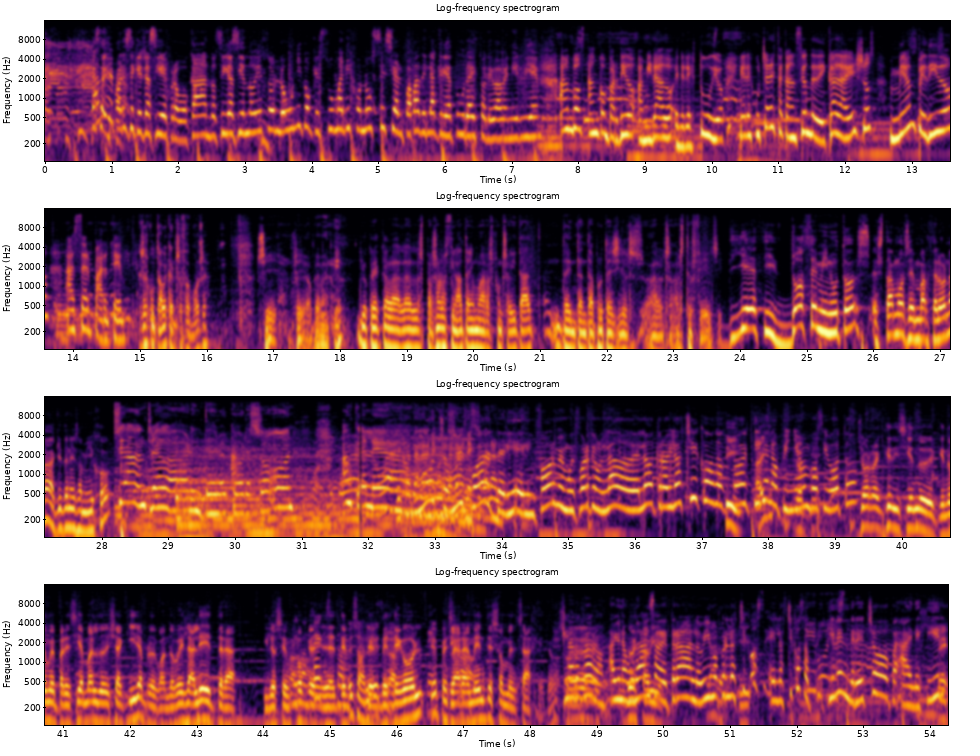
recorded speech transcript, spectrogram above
A mí me parece que ella sigue provocando, sigue haciendo eso. Lo único que suma el hijo, no sé si al papá de la criatura esto le va a venir bien. Ambos han compartido a mi lado en el estudio y al escuchar esta canción dedicada a ellos me han pedido a ser parte. Has escoltat la cançó famosa? Sí, sí, òbviament. Jo crec que la, la, les persones al final tenim una responsabilitat d'intentar protegir els, els, els teus fills. 10 y 12 minutos, estamos en Barcelona, aquí tenéis a mi hijo. Se a entregar entero el corazón, aunque le Mucho, muy fuerte el, el informe, muy fuerte de un lado del otro. ¿Y los chicos, Sí, doctor, tienen hay- opinión, lo- voz y voto? Yo arranqué diciendo de que no me parecía mal lo de Shakira, pero cuando ves la letra y los enfoques del, letras. metegol, claramente son mensajes. ¿no? Claro, claro. Hay una mudanza detrás, lo vimos. Pero los chicos, eh, los chicos tienen derecho pa- a elegir.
